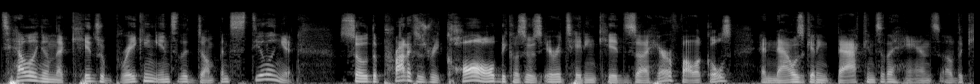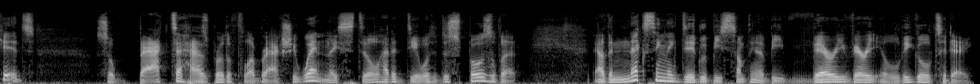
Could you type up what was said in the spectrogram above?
telling them that kids were breaking into the dump and stealing it. So the product was recalled because it was irritating kids' uh, hair follicles and now is getting back into the hands of the kids. So back to Hasbro, the flubber actually went, and they still had to deal with the disposal of it. Now, the next thing they did would be something that would be very, very illegal today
